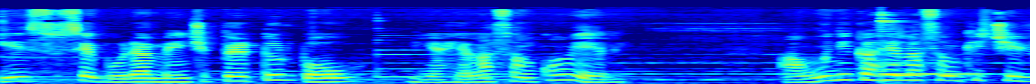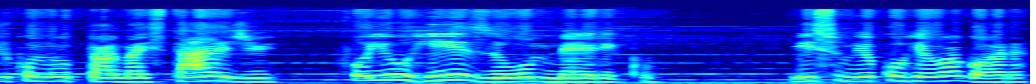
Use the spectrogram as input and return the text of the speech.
Isso seguramente perturbou minha relação com ele. A única relação que tive com meu pai mais tarde foi o riso homérico. Isso me ocorreu agora.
